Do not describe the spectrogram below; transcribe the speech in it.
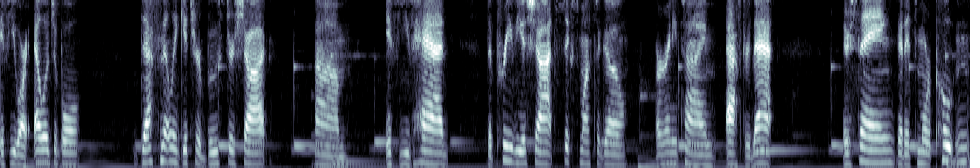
if you are eligible, definitely get your booster shot. Um, if you've had the previous shot six months ago or any time after that, they're saying that it's more potent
